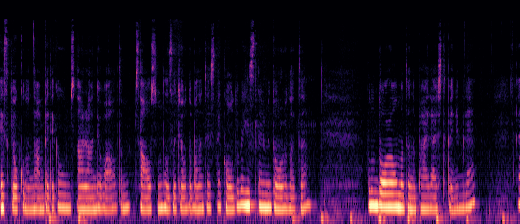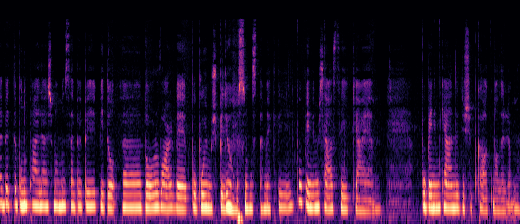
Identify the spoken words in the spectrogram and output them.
eski okulundan, pedagogumuzdan randevu aldım. Sağ olsun hızlıca o da bana destek oldu ve hislerimi doğruladı. Bunun doğru olmadığını paylaştı benimle. Elbette bunu paylaşmamın sebebi bir do- e, doğru var ve bu buymuş biliyor musunuz demek değil. Bu benim şahsi hikayem. Bu benim kendi düşüp kalkmalarım.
